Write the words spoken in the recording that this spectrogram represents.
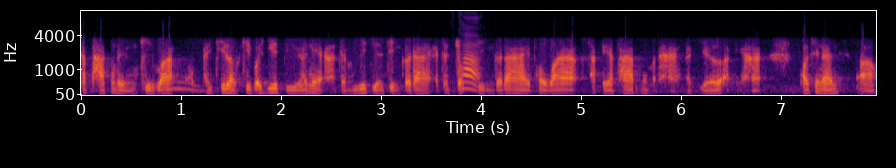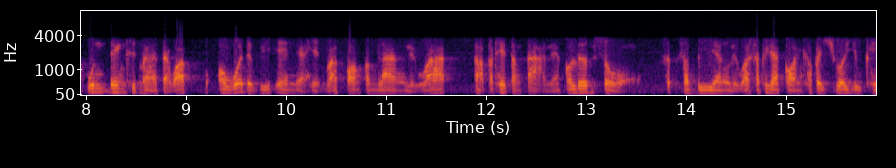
สักพักหนึ่งคิดว่าอืมไอ้ที่เราคิดว่ายืดเยื้อเนี่ยอาจจะไม่ยืดเยื้อจริงก็ได้ อาจจะจบค่ะจริงก็ได้ เพราะว่าศักยภาพเนี่ยมันห่างกันเยอะอันนี้ฮะเพราะฉะนั้นเอ่อหุ้นเด้งขึ้นมาแต่ว่า over the weekend เนี่ยเห็นว่ากองกำลังหรือว่าเอ่อประเทศต่างๆเนี่ยก็เริ่มส่งเสเสบียงหรือว่าทรัพยากรเข้าไปช่วยยูเคร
